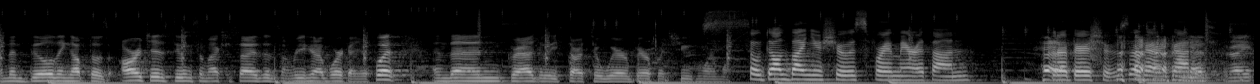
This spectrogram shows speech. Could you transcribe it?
and then building up those arches, doing some exercises, some rehab work on your foot, and then gradually start to wear barefoot shoes more and more. So, don't buy new shoes for a marathon that are bare shoes. Okay, got yes, it. Right?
